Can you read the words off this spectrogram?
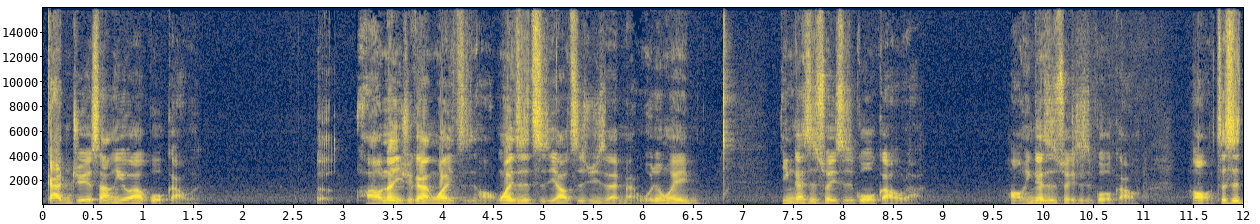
感觉上又要过高了。好，那你去看外资哈，外资只要持续在买，我认为应该是随时过高了。好，应该是随时过高。好，这是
